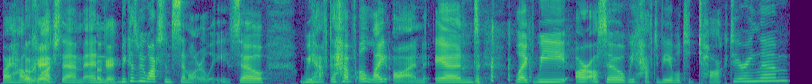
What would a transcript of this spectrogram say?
by how we watch them. And Okay. because we watch them similarly. So we have to have a light on. And like we are also, we have to be able to talk during them.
